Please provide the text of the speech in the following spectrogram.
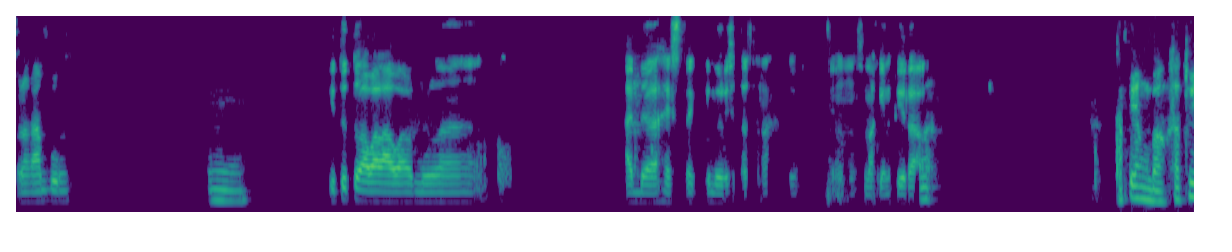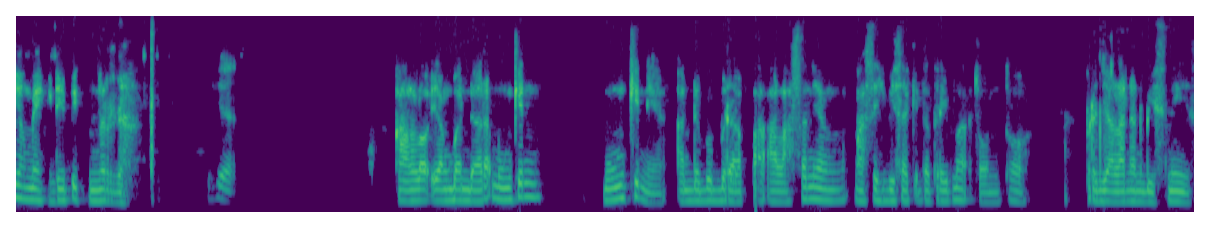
pulang kampung. Hmm. Itu tuh awal-awal mula ada hashtag Indonesia terserah tuh yang semakin viral. Tapi yang bangsa tuh yang make Pik bener dah. Iya. Kalau yang bandara mungkin mungkin ya ada beberapa alasan yang masih bisa kita terima. Contoh perjalanan bisnis,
